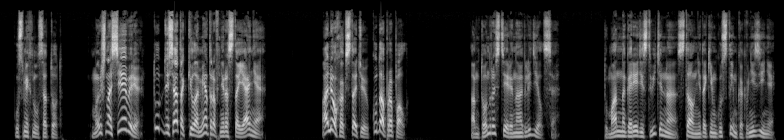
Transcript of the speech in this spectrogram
— усмехнулся тот. «Мы ж на севере, тут десяток километров не расстояние». «А Леха, кстати, куда пропал?» Антон растерянно огляделся. Туман на горе действительно стал не таким густым, как в низине,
